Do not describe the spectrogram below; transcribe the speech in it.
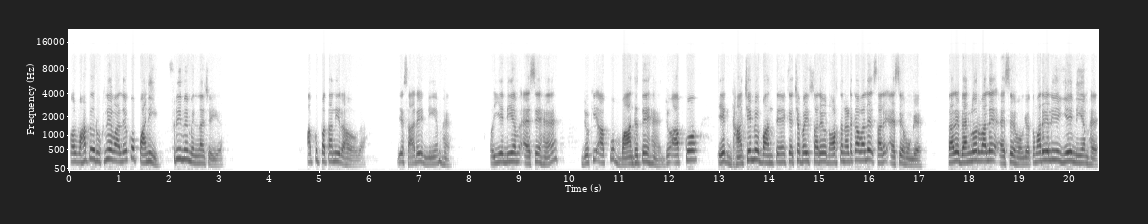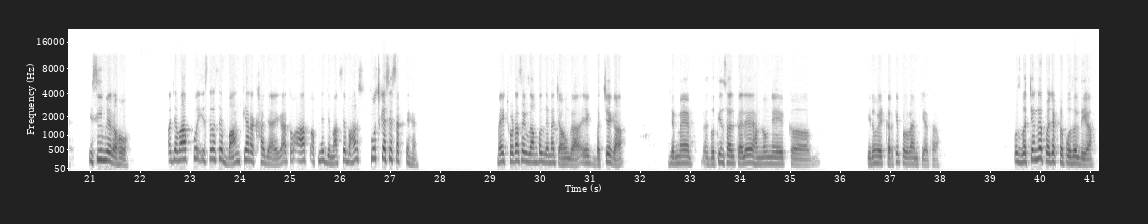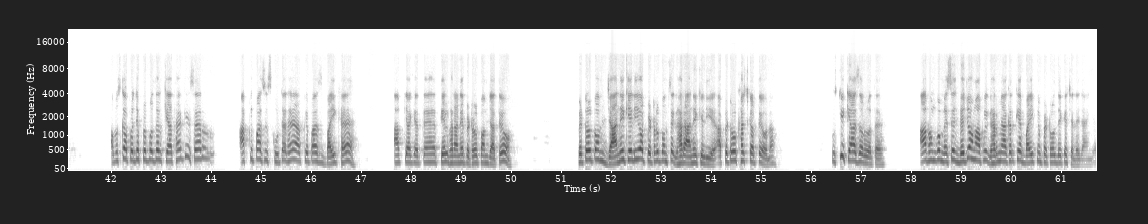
और वहाँ पे रुकने वाले को पानी फ्री में मिलना चाहिए। आपको पता नहीं रहा होगा। ये सारे नियम हैं और ये नियम ऐसे हैं जो कि आपको बांधते हैं, जो आपको एक ढांचे में बांधते हैं कि अच्छा भाई सारे नॉर्थ कर्नाटका वाले सारे ऐसे होंगे, सारे बेंगलोर वाले ऐसे होंगे। तुम्हारे लिए ये नियम है, इसी में रहो। और जब आपको इस तरह से बाँध के रखा जाएगा तो आप अपने दिमाग से बाहर सोच कैसे सकते हैं? मैं एक छोटा सा एग्ज़ाम्पल देना चाहूँगा, एक बच्चे का। जब मैं दो तीन साल पहले हम लोग ने एक इनोवेट करके प्रोग्राम किया था, उस बच्चे ने प्रोजेक्ट प्रपोजल दिया। अब उसका प्रोजेक्ट प्रपोजल क्या था कि, सर, आपके पास स्कूटर है, आपके पास बाइक है, आप क्या कहते हैं, तेल भराने पेट्रोल पंप जाते हो? पेट्रोल पंप जाने के लिए और पेट्रोल पंप से घर आने के लिए, आप पेट्रोल खर्च करते हो ना? उसकी क्या ज़रूरत है? आप हमको मैसेज भेजो, हम आपके घर में आकर के बाइक में पेट्रोल देके चले जाएँगे।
